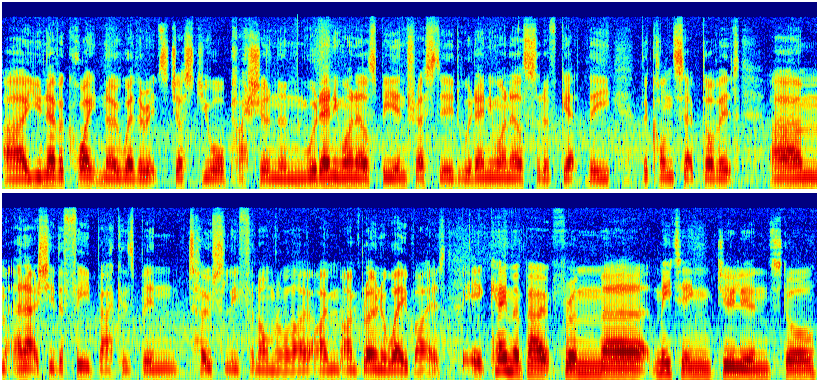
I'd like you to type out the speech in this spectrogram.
Uh, you never quite know whether it's just your passion and would anyone else be interested? Would anyone else sort of get the, the concept of it? Um, and actually, the feedback has been totally phenomenal. I, am blown away by it. It came about from uh, meeting Julian Stoyle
